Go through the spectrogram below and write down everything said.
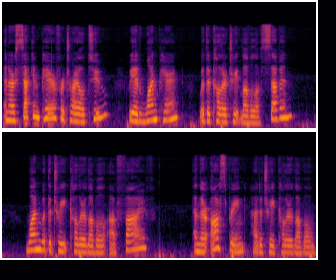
In our second pair for trial 2, we had one parent with a color trait level of 7, one with a trait color level of 5, and their offspring had a trait color level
